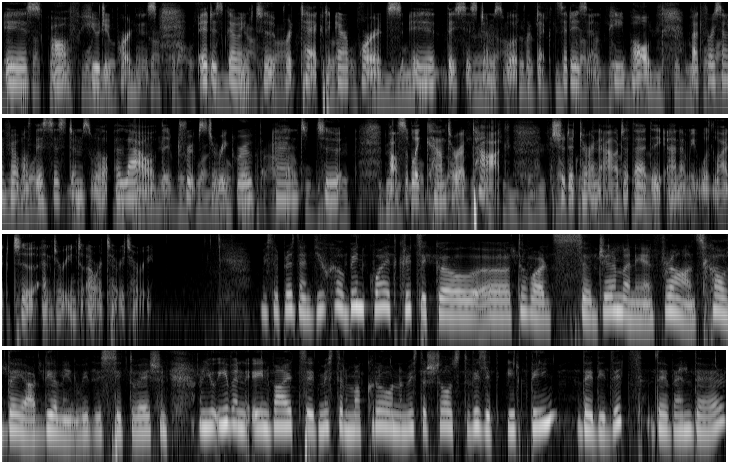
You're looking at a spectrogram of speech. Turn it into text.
is of huge importance. It is going to protect airports. It, the systems will protect cities and people. But first and foremost, the systems will allow the troops to regroup and to possibly counterattack should it turn out that the enemy would like to enter into our territory. Mr. President, you have been quite critical uh, towards uh, Germany and France, how they are dealing with this situation. And you even invited Mr. Macron and Mr. Scholz to visit Irpin. They did it, they went there.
